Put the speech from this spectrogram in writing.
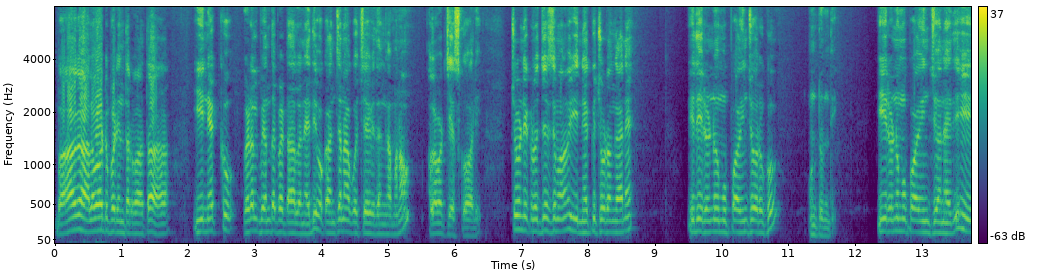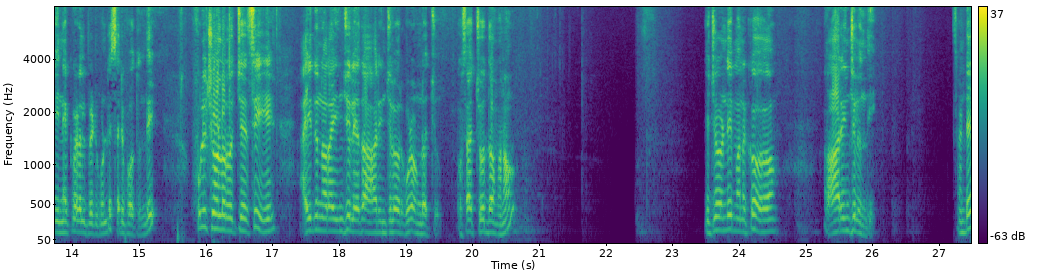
బాగా అలవాటు పడిన తర్వాత ఈ నెక్ వెడల్పు ఎంత పెట్టాలనేది ఒక అంచనాకు వచ్చే విధంగా మనం అలవాటు చేసుకోవాలి. చూడండి ఇక్కడ వచ్చేసి మనం ఈ నెక్ చూడంగానే ఇది రెండు ముప్పై ఇంచు వరకు ఉంటుంది. ఈ రెండు ముప్పై ఇంచు అనేది ఈ నెక్ వెడలు పెట్టుకుంటే సరిపోతుంది. ఫుల్ షోల్డర్ వచ్చేసి ఐదున్నర ఇంచు లేదా ఆరు ఇంచుల వరకు కూడా ఉండొచ్చు. ఒకసారి చూద్దాం మనం. ఇది చూడండి మనకు ఆరు ఇంచులు ఉంది. అంటే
